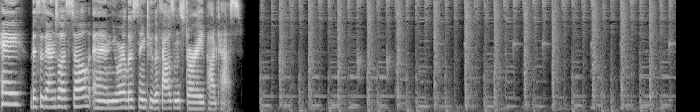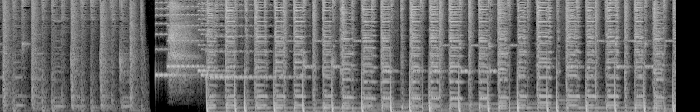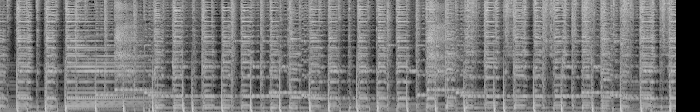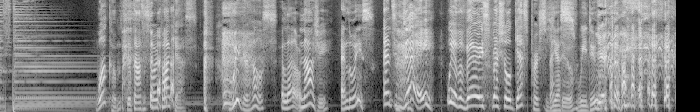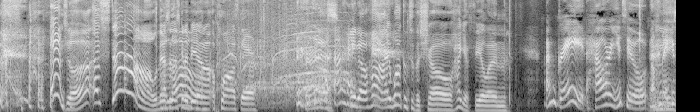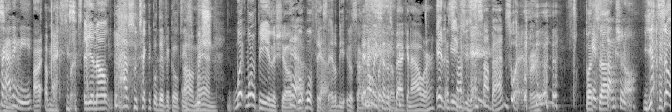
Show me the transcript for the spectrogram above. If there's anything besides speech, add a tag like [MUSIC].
Hey, this is Angela Estelle, and you're listening to the Thousand Story podcast. Welcome to the Thousand Story Podcast. [LAUGHS] We're your hosts, Hello. Najee, And Luis. and today we have a very special guest perspective. Yes, we do. [LAUGHS] Angela Estelle. There's, there's going to be an applause there. There it is. You know, hi, welcome to the show. How you feeling? I'm great. How are you two? [LAUGHS] Thank you for having me. All right, excellent. [LAUGHS] you know, have some technical difficulties, Oh, which man. w- won't be in the show. Yeah, We'll, we'll fix yeah. that. It'll be. It'll sound. It good, only but, set us know, back an hour. [LAUGHS] It- that's, it's not, just- that's not bad. It's whatever. But It's uh, functional. Yeah, so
